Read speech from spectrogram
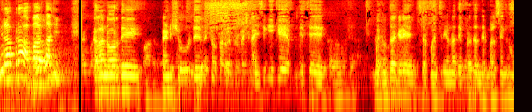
ਮੇਰਾ ਭਰਾ ਮਾਰਦਾ ਜੀ। ਕਲਾਨੌਰ ਦੇ ਪਿੰਡ ਸ਼ੂਰ ਦੇ ਵਿੱਚੋਂ ਸਾਨੂੰ ਇਨਫੋਰਮੇਸ਼ਨ ਆਈ ਸੀਗੀ ਕਿ ਇੱਥੇ ਮੌਜੂਦਾ ਜਿਹੜੇ ਸਰਪੰਚ ਨੇ ਉਹਨਾਂ ਦੇ ਬ੍ਰਦਰ ਨਿਰਮਲ ਸਿੰਘ ਨੂੰ,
